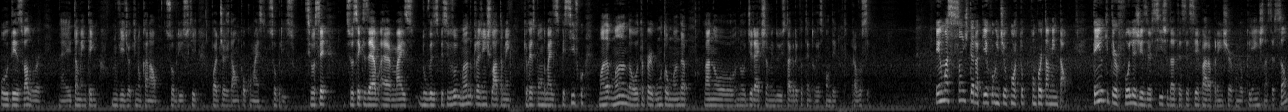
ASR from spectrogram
ou desvalor. Né? E também tem um vídeo aqui no canal sobre isso que pode te ajudar um pouco mais sobre isso. Se você se você quiser é, mais dúvidas específicas, manda pra gente lá também, que eu respondo mais específico. Manda, manda outra pergunta ou manda lá no, no direct também do Instagram que eu tento responder para você. Em uma sessão de terapia cognitivo-comportamental, tenho que ter folhas de exercício da TCC para preencher com meu cliente na sessão?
